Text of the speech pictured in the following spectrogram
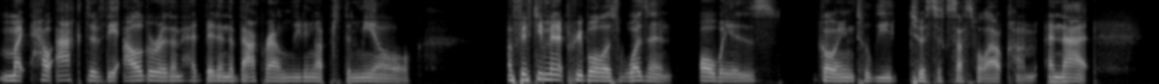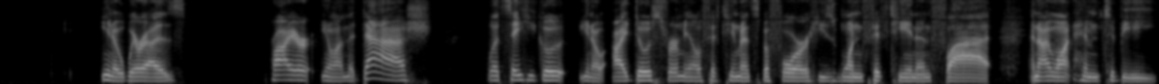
my, how active the algorithm had been in the background leading up to the meal, a 15 minute pre bolus wasn't always going to lead to a successful outcome. And that, you know, whereas prior, you know, on the dash, let's say he go, you know, I dose for a meal 15 minutes before he's 115 and flat, and I want him to be,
